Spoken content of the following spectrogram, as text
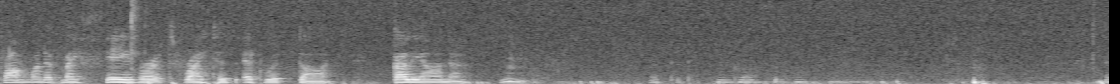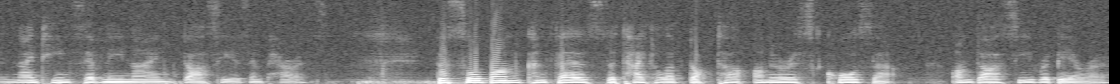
from one of my favorite writers, Edward Dart, Galeano. Mm. In 1979, Darcy is in Paris. The Sorbonne confers the title of Doctor Honoris Causa on Darcy Ribeiro.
